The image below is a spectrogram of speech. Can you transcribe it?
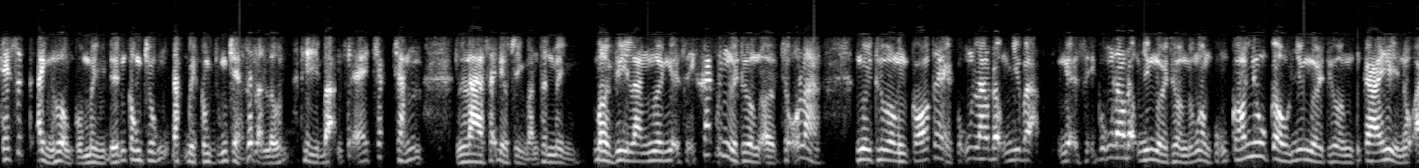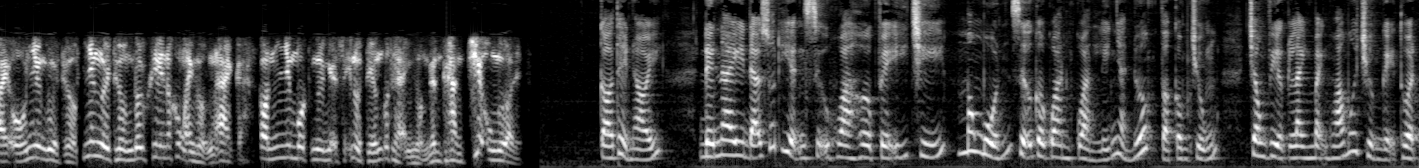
cái sức ảnh hưởng của mình đến công chúng đặc biệt công chúng trẻ rất là lớn thì bạn sẽ chắc chắn là sẽ điều chỉnh bản thân mình. Bởi vì là người nghệ sĩ khác với người thường ở chỗ là người thường có thể cũng lao động như bạn nghệ sĩ cũng lao động như người thường đúng không? Cũng có nhu cầu như người thường cái hỉ nộ ai ố như người thường. Nhưng người thường đôi khi nó không ảnh hưởng đến ai cả. Còn như một người nghệ sĩ nổi tiếng có thể ảnh hưởng đến hàng triệu người. Có thể nói Đến nay đã xuất hiện sự hòa hợp về ý chí, mong muốn giữa cơ quan quản lý nhà nước và công chúng trong việc lành mạnh hóa môi trường nghệ thuật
